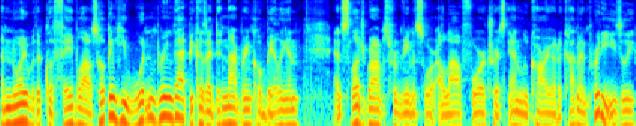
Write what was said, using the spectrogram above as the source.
annoyed with the Clefable. I was hoping he wouldn't bring that because I did not bring Cobalion, and Sludge Bombs from Venusaur allow Forretress and Lucario to come in pretty easily,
